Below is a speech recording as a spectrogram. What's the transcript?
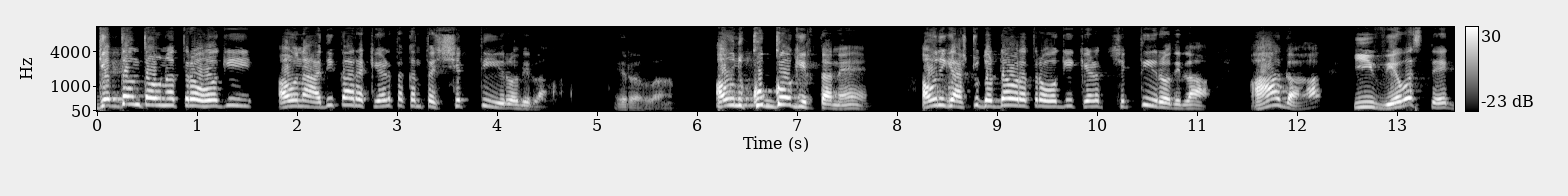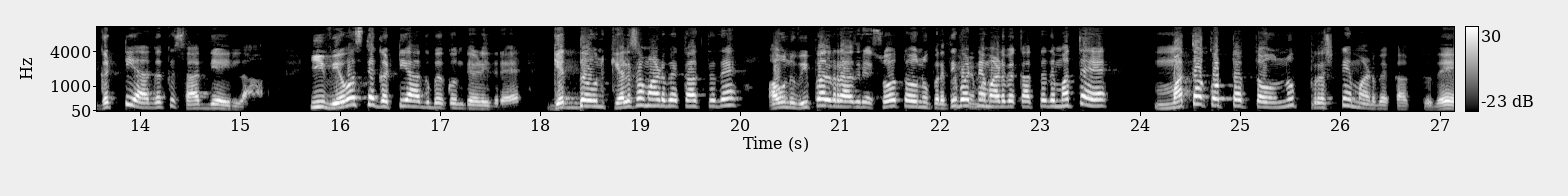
ಗೆದ್ದಂತವನ ಹತ್ರ ಹೋಗಿ ಅವನ ಅಧಿಕಾರ ಕೇಳ್ತಕ್ಕಂಥ ಶಕ್ತಿ ಇರೋದಿಲ್ಲ. ಇರಲ್ಲ. ಅವನು ಕುಗ್ಗೋಗಿರ್ತಾನೆ. ಅವನಿಗೆ ಅಷ್ಟು ದೊಡ್ಡವರ ಹತ್ರ ಹೋಗಿ ಕೇಳಕ್ ಶಕ್ತಿ ಇರೋದಿಲ್ಲ. ಆಗ ಈ ವ್ಯವಸ್ಥೆ ಗಟ್ಟಿ ಆಗಕ್ಕೆ ಸಾಧ್ಯ ಇಲ್ಲ. ಈ ವ್ಯವಸ್ಥೆ ಗಟ್ಟಿ ಆಗಬೇಕು ಅಂತ ಹೇಳಿದ್ರೆ ಗೆದ್ದವನು ಕೆಲಸ ಮಾಡ್ಬೇಕಾಗ್ತದೆ, ಅವನು ವಿಫಲರಾದ್ರೆ ಸೋತವನು ಪ್ರತಿಭಟನೆ ಮಾಡ್ಬೇಕಾಗ್ತದೆ, ಮತ್ತೆ ಮತ ಕೊಟ್ಟತ್ತವನು ಪ್ರಶ್ನೆ ಮಾಡ್ಬೇಕಾಗ್ತದೆ.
